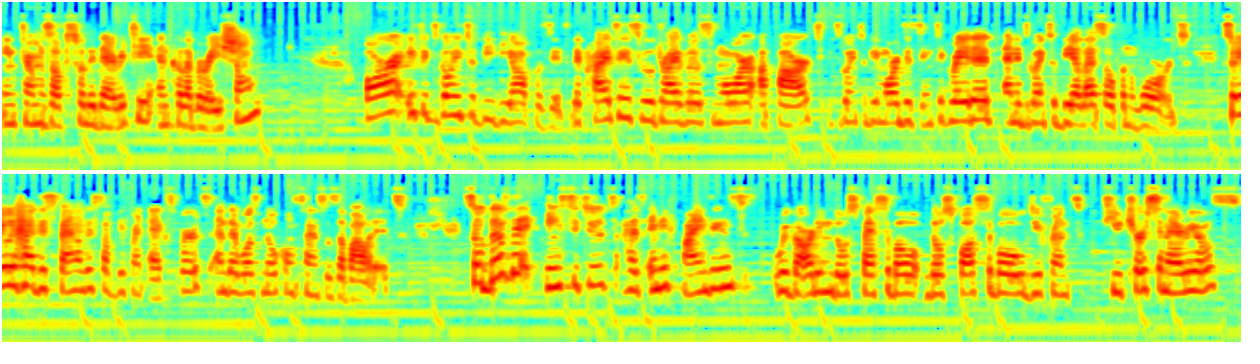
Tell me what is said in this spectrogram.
in terms of solidarity and collaboration, or if it's going to be the opposite, the crisis will drive us more apart, it's going to be more disintegrated, and it's going to be a less open world. So you had this panelist of different experts, and there was no consensus about it. So does the institute has any findings regarding those possible those possible different future scenarios?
